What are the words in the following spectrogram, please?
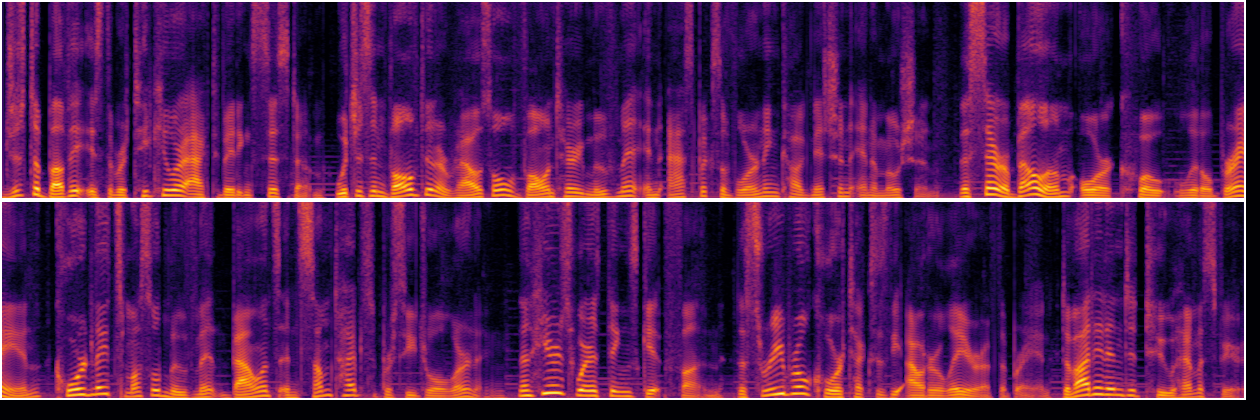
Just above it is the reticular activating system, which is involved in arousal, voluntary movement, and aspects of learning, cognition, and emotion. The cerebellum, or quote, little brain, coordinates muscle movement, balance, and some types of procedural learning. Now here's where things get fun. The cerebral cortex is the outer layer of the brain, divided into two hemispheres.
